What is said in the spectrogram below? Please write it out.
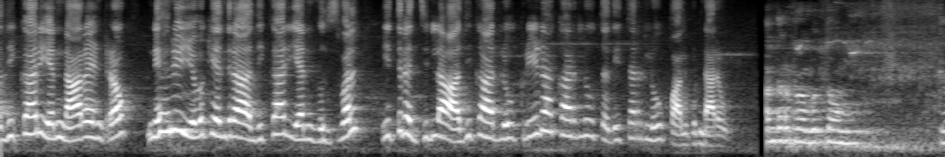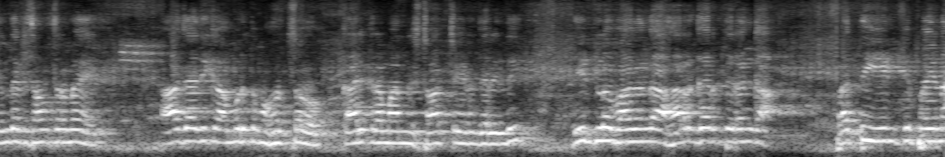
అధికారి ఎన్ నారాయణరావు నెహ్రూ యువ కేంద్ర అధికారి ఎన్ ఉజ్వల్ ఇతర జిల్లా అధికారులు క్రీడాకారులు తదితరులు పాల్గొన్నారు. ఆంధ్ర ప్రభుత్వం కిందటి సంవత్సరమే ఆజాదీకి అమృత మహోత్సవ్ కార్యక్రమాన్ని స్టార్ట్ చేయడం జరిగింది. దీంట్లో భాగంగా హర్ ఘర్ తిరంగా ప్రతి ఇంటి పైన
